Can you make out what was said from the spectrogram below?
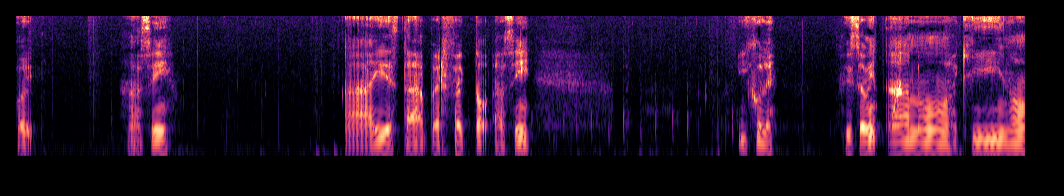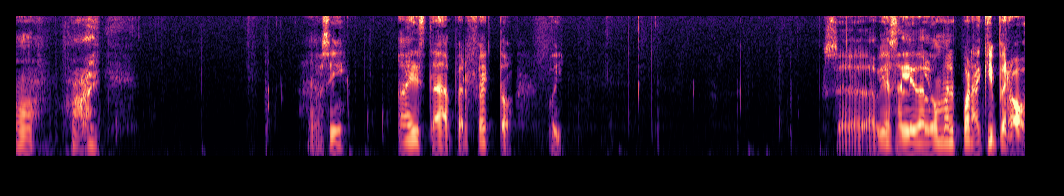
Uy, así. Ahí está, perfecto, así. Híjole. ¿Sí está bien? Ah, no, aquí no. Ay. Así. Ahí está, perfecto. Uy. O sea, había salido algo mal por aquí, pero.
